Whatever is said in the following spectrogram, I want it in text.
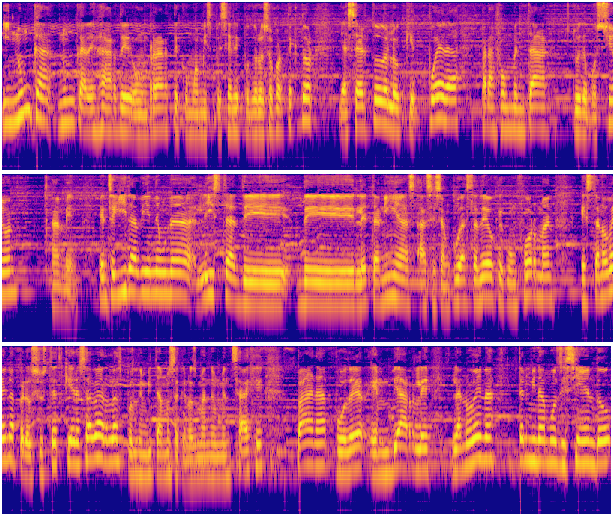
y nunca, nunca dejar de honrarte como mi especial y poderoso protector y hacer todo lo que pueda para fomentar tu devoción. Amén. Enseguida viene una lista de, de, letanías hacia San Judas Tadeo que conforman esta novena, pero si usted quiere saberlas, pues le invitamos a que nos mande un mensaje para poder enviarle la novena. Terminamos diciendo,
